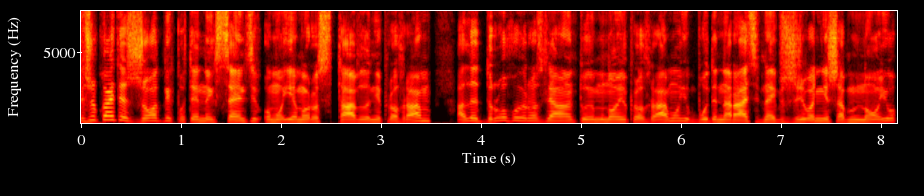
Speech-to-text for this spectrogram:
Не шукайте жодних потайних сенсів у моєму розставленні програм, але другою розглянутою мною програмою буде наразі найвживаніша мною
